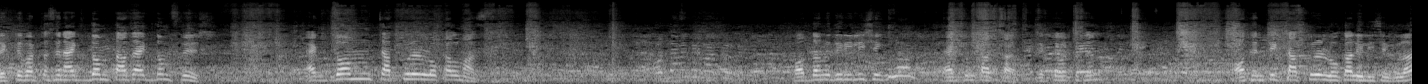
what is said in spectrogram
দেখতে পারতেছেন, একদম তাজা, একদম ফ্রেশ একদম চাঁদপুরের লোকাল মাছ। পদ্মা নদীর ইলিশ এগুলো একদম টাটকা দেখতে পারতেছেন অথেন্টিক চাঁদপুরের লোকাল ইলিশ এগুলা।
